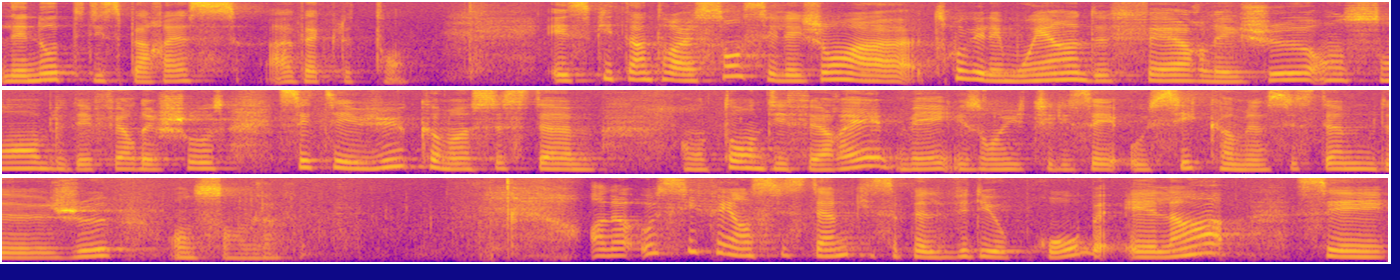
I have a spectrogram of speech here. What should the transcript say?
les notes disparaissent avec le temps. Et ce qui est intéressant, c'est les gens à trouver les moyens de faire les jeux ensemble, de faire des choses. C'était vu comme un système en temps différé, mais ils ont utilisé aussi comme un système de jeu ensemble. On a aussi fait un système qui s'appelle Vidéoprobe, et là, c'est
